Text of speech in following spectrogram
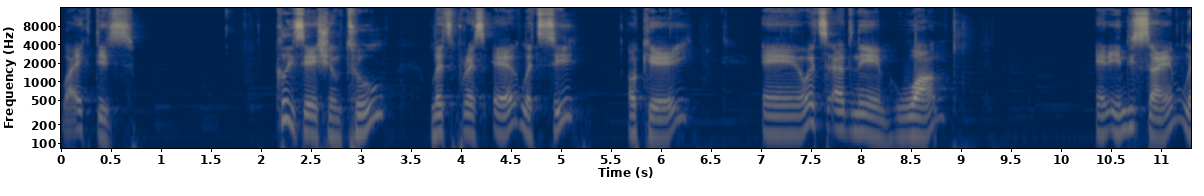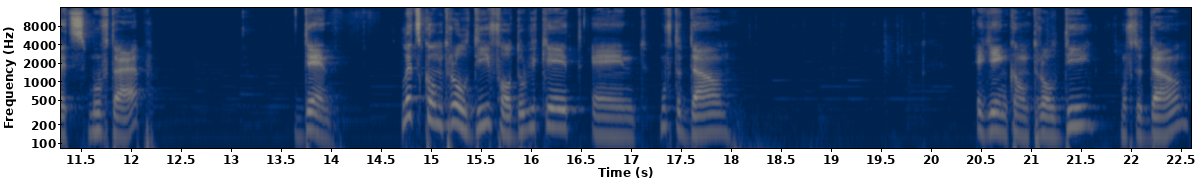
like this. Click session tool. Let's press R let's see. Okay. And let's add name 1 and in this time let's move tab then let's control D for duplicate and move to down. Again control D move to down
